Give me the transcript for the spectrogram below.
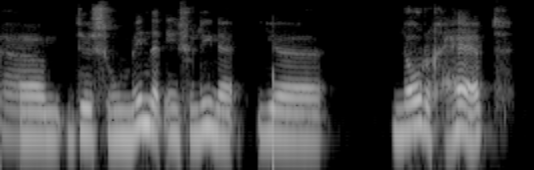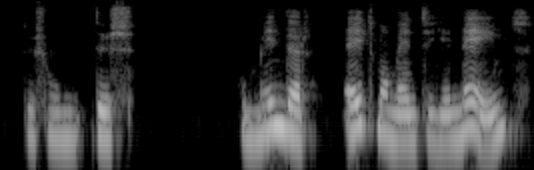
Um, dus hoe minder insuline je nodig hebt, dus hoe, dus hoe minder eetmomenten je neemt,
